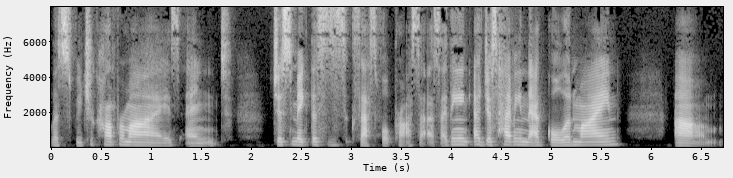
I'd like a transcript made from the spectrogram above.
let's reach a compromise and just make this a successful process. I think uh, just having that goal in mind um,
